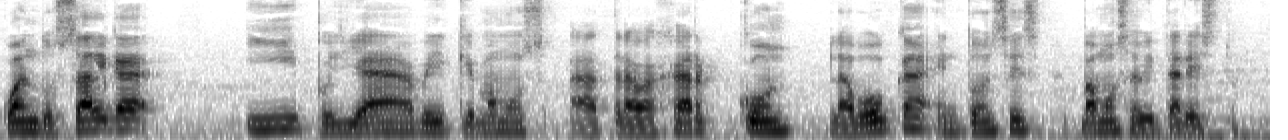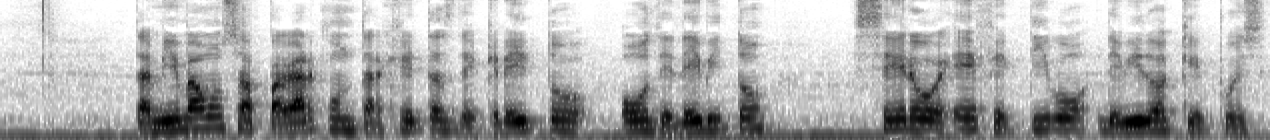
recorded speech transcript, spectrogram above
cuando salga y pues ya ve que vamos a trabajar con la boca, entonces vamos a evitar esto. También vamos a pagar con tarjetas de crédito o de débito cero efectivo debido a que pues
